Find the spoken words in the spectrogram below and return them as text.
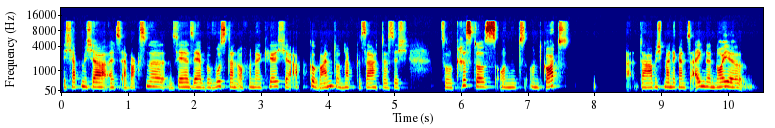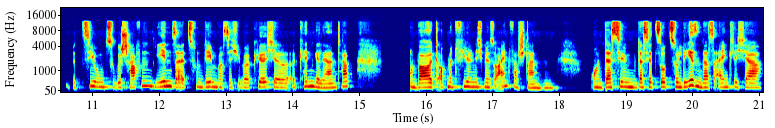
ich habe mich ja als Erwachsene sehr, sehr bewusst dann auch von der Kirche abgewandt und habe gesagt, dass ich so Christus und, und Gott, da habe ich meine ganz eigene neue Beziehung zu geschaffen, jenseits von dem, was ich über Kirche äh, kennengelernt habe und war halt auch mit vielen nicht mehr so einverstanden. Und deswegen das jetzt so zu lesen, dass eigentlich ja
